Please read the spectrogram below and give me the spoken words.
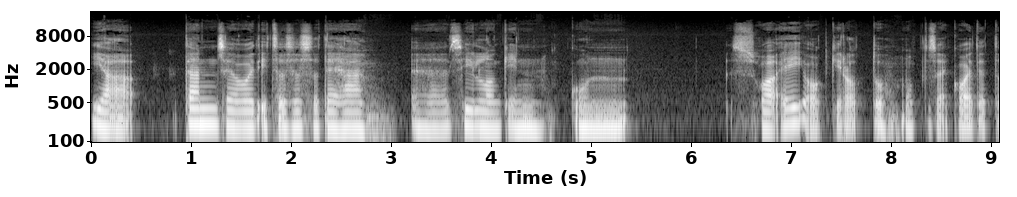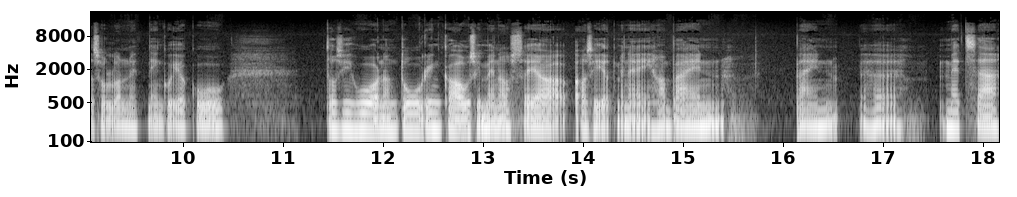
Ja tämän se voit itse asiassa tehdä äh, silloinkin, kun sua ei ole kirottu, mutta se koet, että sulla on nyt niin kuin joku tosi huonon tuurin kausi menossa ja asiat menee ihan päin, päin öö, metsää,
